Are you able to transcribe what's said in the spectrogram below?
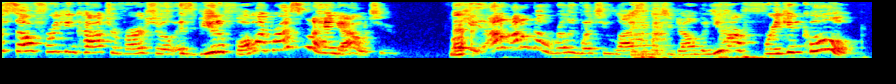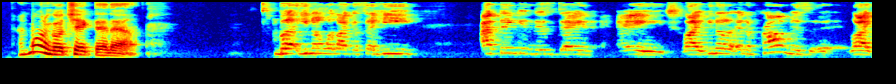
is so freaking controversial. It's beautiful. I'm like, bro, I just want to hang out with you. Like, I, don't, I don't know really what you like and what you don't, but you are freaking cool. I'm gonna go check that out. But you know what? Like I said, he, I think in this day and age, like you know, and the problem is, like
